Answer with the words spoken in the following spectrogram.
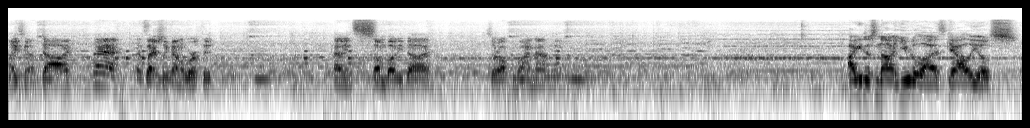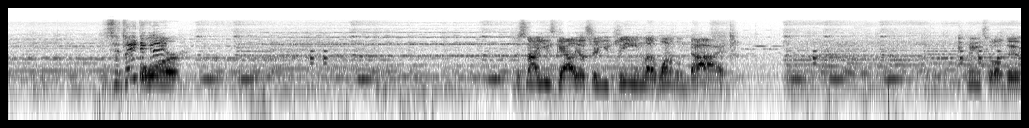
Oh, he's gonna die. Eh, that's actually kind of worth it. Having somebody die. So they're all combined now. Yeah. I can just not utilize Galios. Or not use Gallios or Eugene, let one of them die. I think that's what I'll do.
